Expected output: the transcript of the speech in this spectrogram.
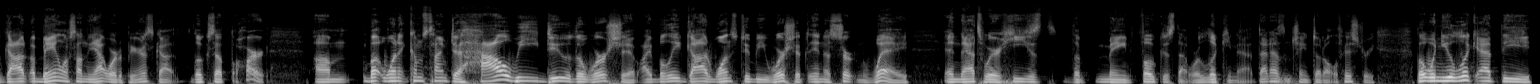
God, a man looks on the outward appearance. God looks at the heart. Um, but when it comes time to how we do the worship, I believe God wants to be worshipped in a certain way, and that's where He's the main focus that we're looking at. That hasn't changed at all of history. But when you look at the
